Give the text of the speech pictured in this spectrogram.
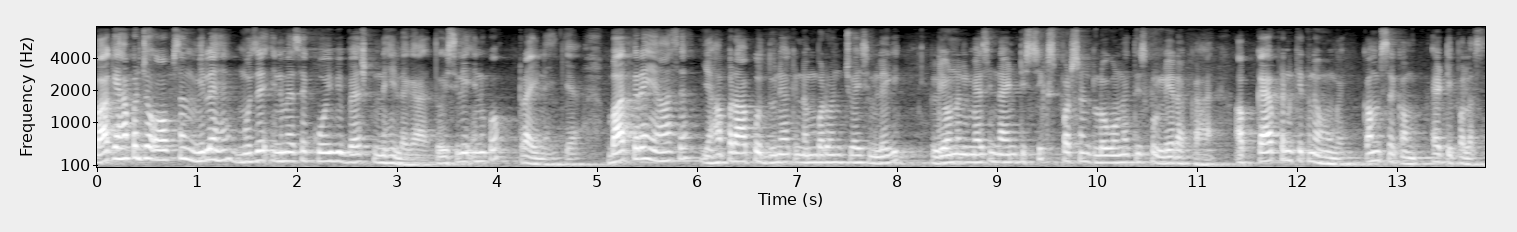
बाकी यहाँ पर जो ऑप्शन मिले हैं, मुझे इनमें से कोई भी बेस्ट नहीं लगा है तो इसलिए इनको ट्राई नहीं किया। बात करें यहाँ से, यहाँ पर आपको दुनिया की नंबर वन चॉइस मिलेगी। लियोनल मैसी नाइन्टी परसेंट लोगों ने तो इसको ले रखा है। अब कैप्टन कितने होंगे? कम से कम एटी प्लस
